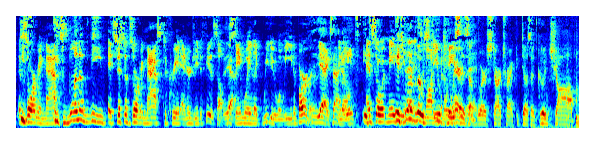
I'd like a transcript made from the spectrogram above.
it's- absorbing mass. It's one of the It's just absorbing mass to create energy to feed itself, the same way like we do when we eat a burger. Yeah, exactly. You know? It's, it's, and so it may be it's one of those few cases of where Star Trek does a good job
